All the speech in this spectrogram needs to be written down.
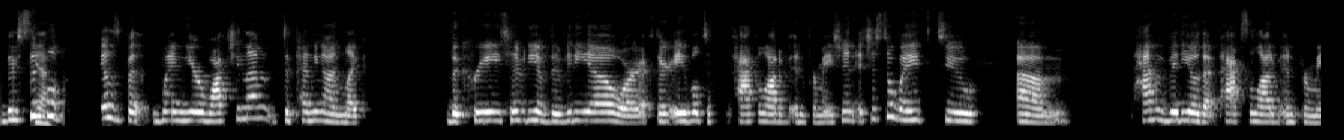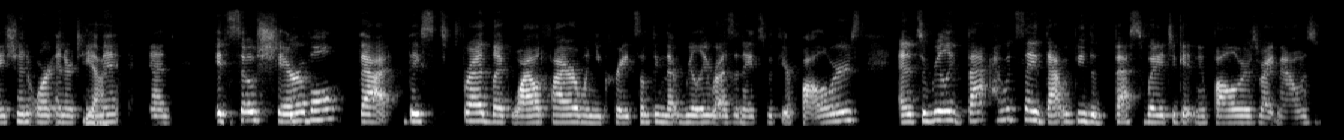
they're simple yeah. videos but when you're watching them depending on like the creativity of the video or if they're able to pack a lot of information it's just a way to um, have a video that packs a lot of information or entertainment yeah. and it's so shareable that they spread like wildfire when you create something that really resonates with your followers and it's a really that i would say that would be the best way to get new followers right now is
